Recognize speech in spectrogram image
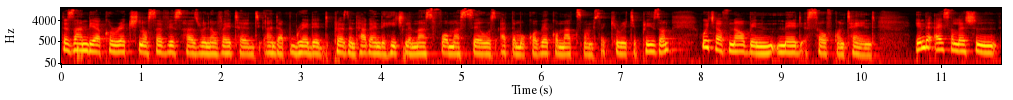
The Zambia Correctional Service has renovated and upgraded President Hakainde Hichilema's former cells at the Mukobeko Maximum Security Prison, which have now been made self-contained. In the isolation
